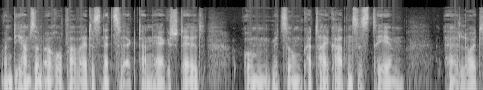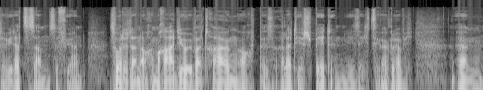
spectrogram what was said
Und die haben so ein europaweites Netzwerk dann hergestellt, um mit so einem Karteikartensystem äh, Leute wieder zusammenzuführen. Es wurde dann auch im Radio übertragen, auch bis relativ spät in die 60er, glaube ich, ähm,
